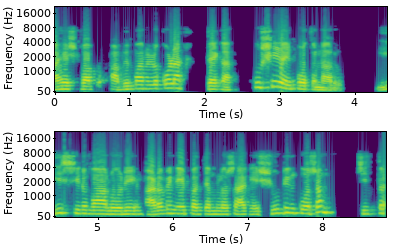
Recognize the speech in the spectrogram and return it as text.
మహేష్ బాబు అభిమానులు కూడా తెగ ఖుషి అయిపోతున్నారు. ఈ సినిమాలోని అడవి నేపథ్యంలో సాగే షూటింగ్ కోసం చిత్ర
